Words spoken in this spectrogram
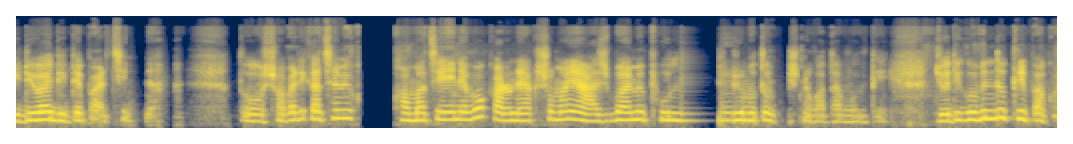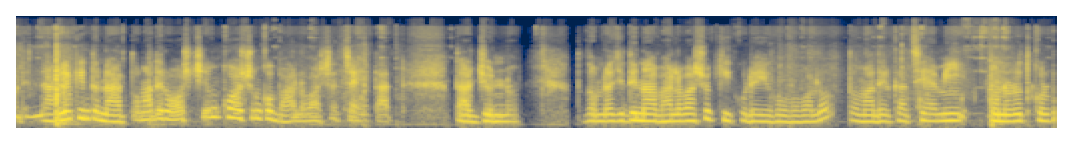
ভিডিওই দিতে পারছি না। তো সবারই কাছে আমি ক্ষমা চেয়ে নেব, কারণ এক সময় আসব আমি ফুলের মতো কৃষ্ণ কথা বলতে। যদি গোবিন্দ কৃপা করেন নাহলে কিন্তু না, তোমাদের অসংখ্য অসংখ্য ভালোবাসা চাই তার তার জন্য। তো তোমরা যদি না ভালোবাসো, কি করে এগোবো বলো? তোমাদের কাছে আমি অনুরোধ করব,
